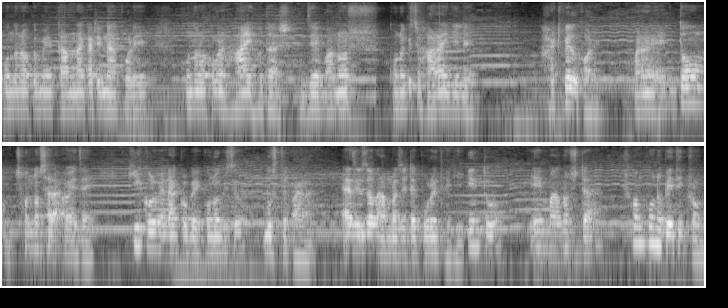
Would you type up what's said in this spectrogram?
কোনো রকমের কান্নাকাটি না করে, কোনো রকমের হাই হতাশ যে মানুষ কোনো কিছু হারাই গেলে হার্টফেল করে মানে একদম ছন্নছাড়া হয়ে যায়। কি করবে, না করবে কোনো কিছু বুঝতে পারে না। অ্যাজ ইউজুয়াল আমরা যেটা করে থাকি। কিন্তু এই মানুষটা সম্পূর্ণ ব্যতিক্রম।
